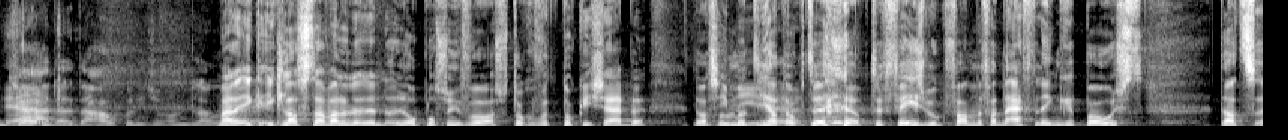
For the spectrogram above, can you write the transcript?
ja, ja, daar, daar hou ik ook niet zo van. Die lange maar ik, rijen. ik las daar wel een, een, een oplossing voor, als we toch over tokkies hebben. Er was Van iemand die, die, had op de, op de Facebook van, van de Efteling gepost... dat eh,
